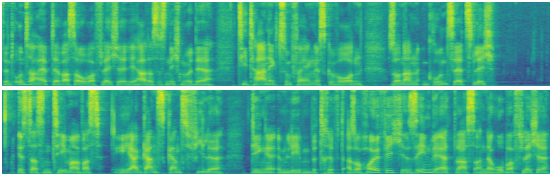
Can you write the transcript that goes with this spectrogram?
sind unterhalb der Wasseroberfläche. Ja, das ist nicht nur der Titanic zum Verhängnis geworden, sondern grundsätzlich ist das ein Thema, was ja ganz, ganz viele Dinge im Leben betrifft. Also häufig sehen wir etwas an der Oberfläche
